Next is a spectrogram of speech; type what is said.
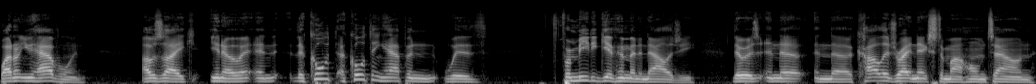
why don't you have one? I was like you know and the cool a cool thing happened with for me to give him an analogy there was in the in the college right next to my hometown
